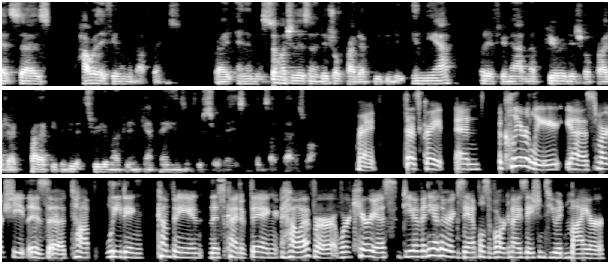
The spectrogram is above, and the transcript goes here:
that says, how are they feeling about things? Right. And then there's so much of this in a digital project you can do in the app but if you're not in a purely digital project product, you can do it through your marketing campaigns and through surveys and things like that as well. Right. That's great. And clearly, yeah, Smartsheet is a top leading company in this kind of thing. However, we're curious do you have any other examples of organizations you admire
